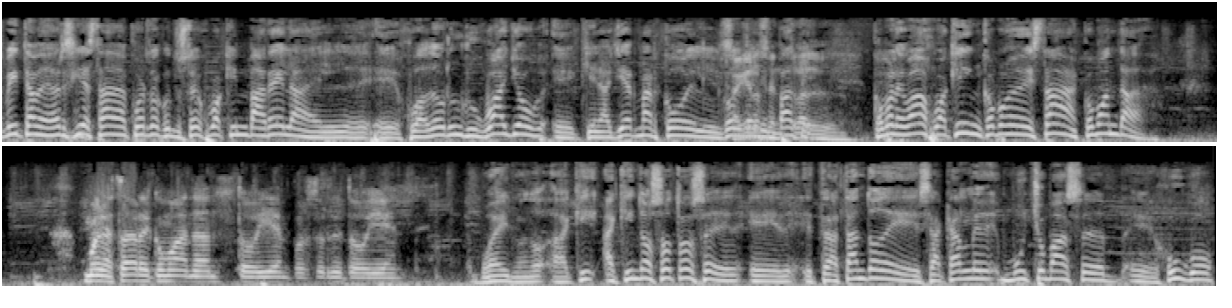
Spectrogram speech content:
permítame ver si está de acuerdo con usted Joaquín Varela, el eh, jugador uruguayo, eh, quien ayer marcó el gol del empate. ¿Cómo le va, Joaquín? ¿Cómo está? ¿Cómo anda? Buenas tardes, ¿cómo andan? Todo bien, por suerte todo bien. Bueno, aquí, aquí nosotros eh, eh, tratando de sacarle mucho más eh, jugo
